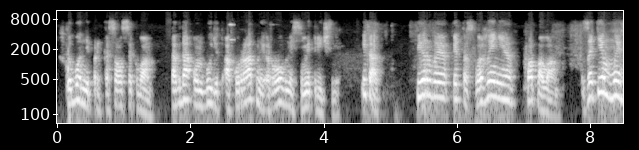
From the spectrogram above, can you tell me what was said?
чтобы он не прикасался к вам. Тогда он будет аккуратный, ровный, симметричный. Итак, первое – это сложение пополам. Затем мы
